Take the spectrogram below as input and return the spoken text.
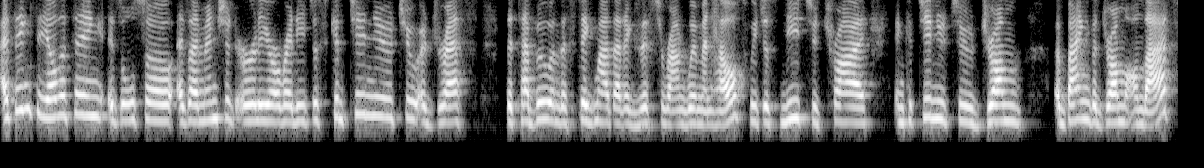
I think the other thing is also, as I mentioned earlier already, just continue to address the taboo and the stigma that exists around women health. We just need to try and continue to drum bang the drum on that.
